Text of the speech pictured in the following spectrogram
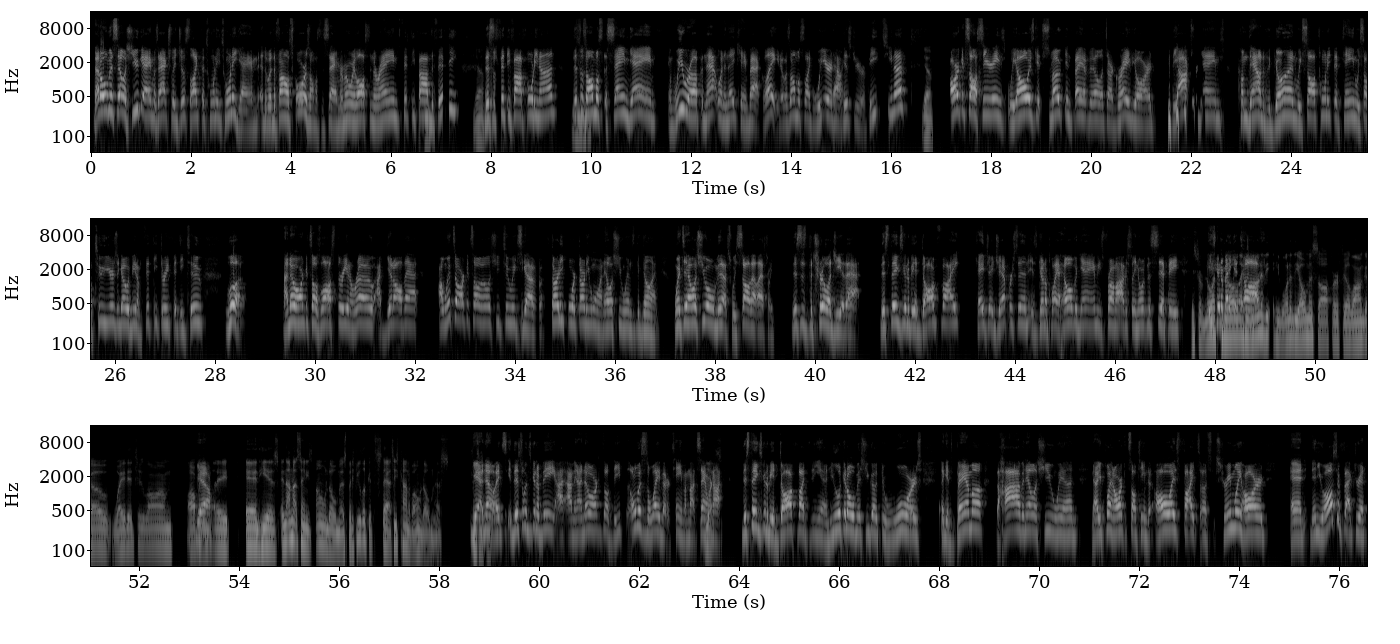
that Ole Miss LSU game was actually just like the 2020 game, with the final score is almost the same. Remember we lost in the rain, 55 to 50. Yeah. This was 55-49. This mm-hmm. was almost the same game, and we were up in that one, and they came back late. It was almost like weird how history repeats, you know? Yeah. Arkansas series, we always get smoked in Fayetteville. It's our graveyard. The Oxford games come down to the gun. We saw 2015. We saw two years ago, we beat them 53 52. Look, I know Arkansas's lost three in a row. I get all that. I went to Arkansas LSU two weeks ago, 34 31. LSU wins the gun. Went to LSU Ole Miss. We saw that last week. This is the trilogy of that. This thing's going to be a dogfight. KJ Jefferson is going to play a hell of a game. He's from obviously North Mississippi. He's from North. He's going to make it tough. He wanted, the, he wanted the Ole Miss offer. Phil Longo waited too long, offered yeah. late, and he is. And I'm not saying he's owned Ole Miss, but if you look at the stats, he's kind of owned Ole Miss. Yeah, no, it's this one's going to be. I, I, mean, I know Arkansas deep. Miss is a way better team. I'm not saying yes. we're not. This thing's going to be a dogfight to the end. You look at Ole Miss, you go through wars against Bama, the Hive, and LSU win. Now you're playing an Arkansas team that always fights us extremely hard. And then you also factor in,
